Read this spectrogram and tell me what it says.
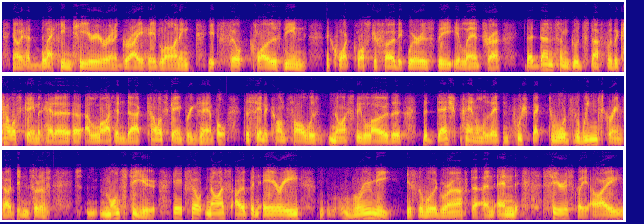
you know, it had black interior and a grey headlining. It felt closed in, quite claustrophobic. Whereas the Elantra they'd done some good stuff with the colour scheme. It had a, a, light and dark colour scheme, for example. The centre console was nicely low. The the dash panel was even pushed back towards the windscreen, so it didn't sort of monster you. It felt nice, open, airy, roomy is the word we're after. And and seriously, I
